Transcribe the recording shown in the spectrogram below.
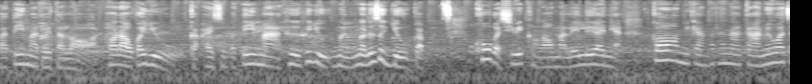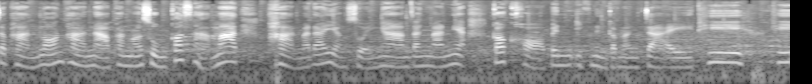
ปาร์ตี้มาโดยตลอด เพราะเราก็อยู่กับไฮโซปาร์ตี้มาคือคืออยู่เหมือนเหมือนรู้สึกอยู่กับคู่กับชีวิตของเรามาเรื่อยๆเนี่ยก็มีการพัฒนาการไม่ว่าจะผ่านร้อนผ่านหนาวผ่านมรสุมก็สามารถผ่านมาได้อย่างสวยงาม ดังนั้นเนี่ยก็ขอเป็นอีกหนึ่งกำลังใจที่ที่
